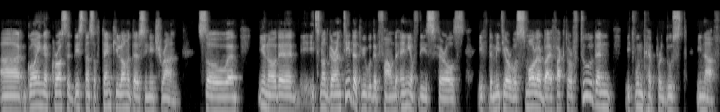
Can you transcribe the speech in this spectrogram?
uh, going across a distance of 10 kilometers in each run. So, uh, you know, the, it's not guaranteed that we would have found any of these spherules. If the meteor was smaller by a factor of two, then it wouldn't have produced enough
